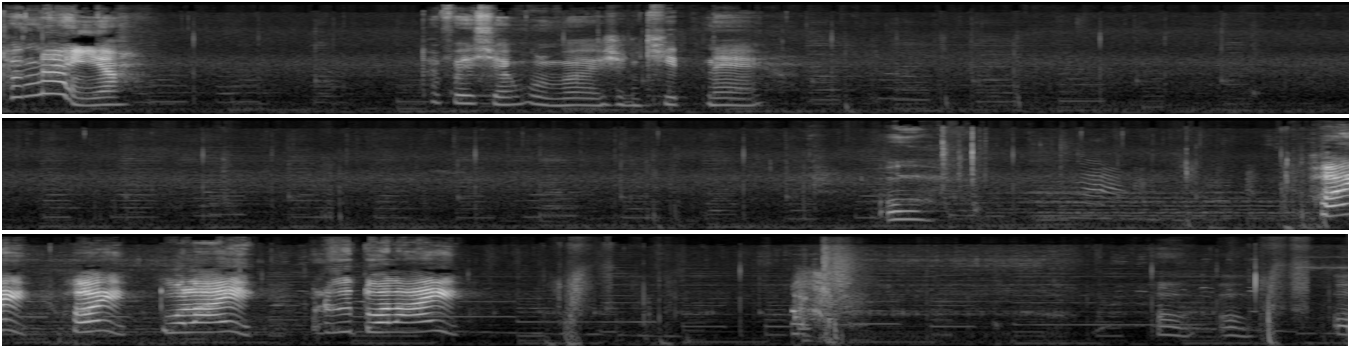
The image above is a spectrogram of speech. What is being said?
ทั้งไหนอะถ้าไปเช็คผมว่าฉันคิดแน่โอ้ เฮ้ย เฮ้ย ตัวอะไร มันคือตัวอะไรโอ้โอ้โอ้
